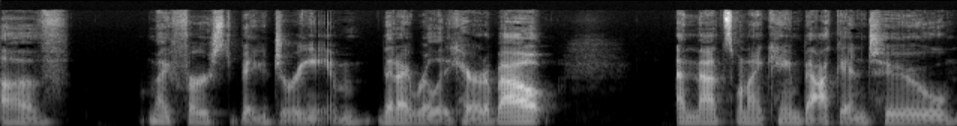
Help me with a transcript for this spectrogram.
of my first big dream that i really cared about and that's when I came back into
